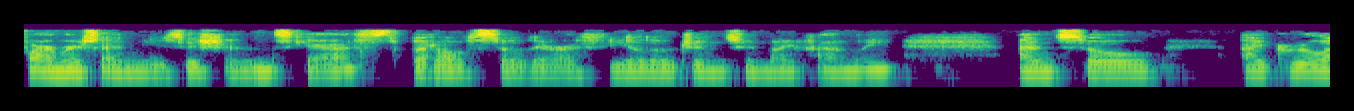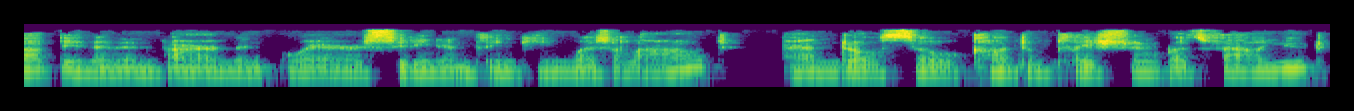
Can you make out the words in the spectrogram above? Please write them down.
farmers and musicians, yes, but also there are theologians in my family, and so I grew up in an environment where sitting and thinking was allowed and also contemplation was valued.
